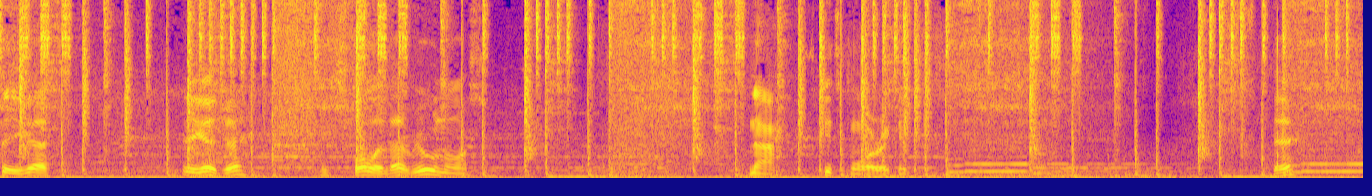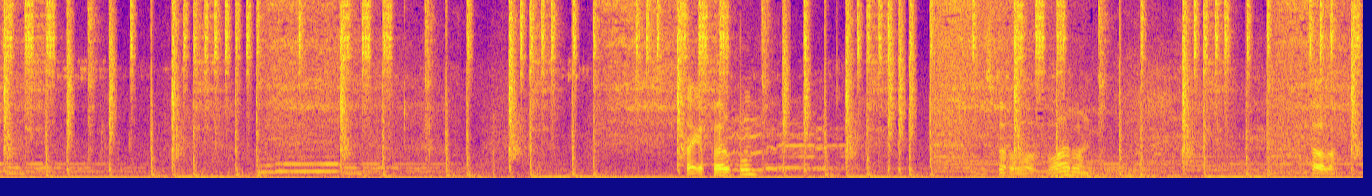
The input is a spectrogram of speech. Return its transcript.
there you go. There you go, Jay. You swallowed that real nice. Nah, it's more, I reckon. Yeah? Take a photo for him. He's got a lot of blood on him. Hold on.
